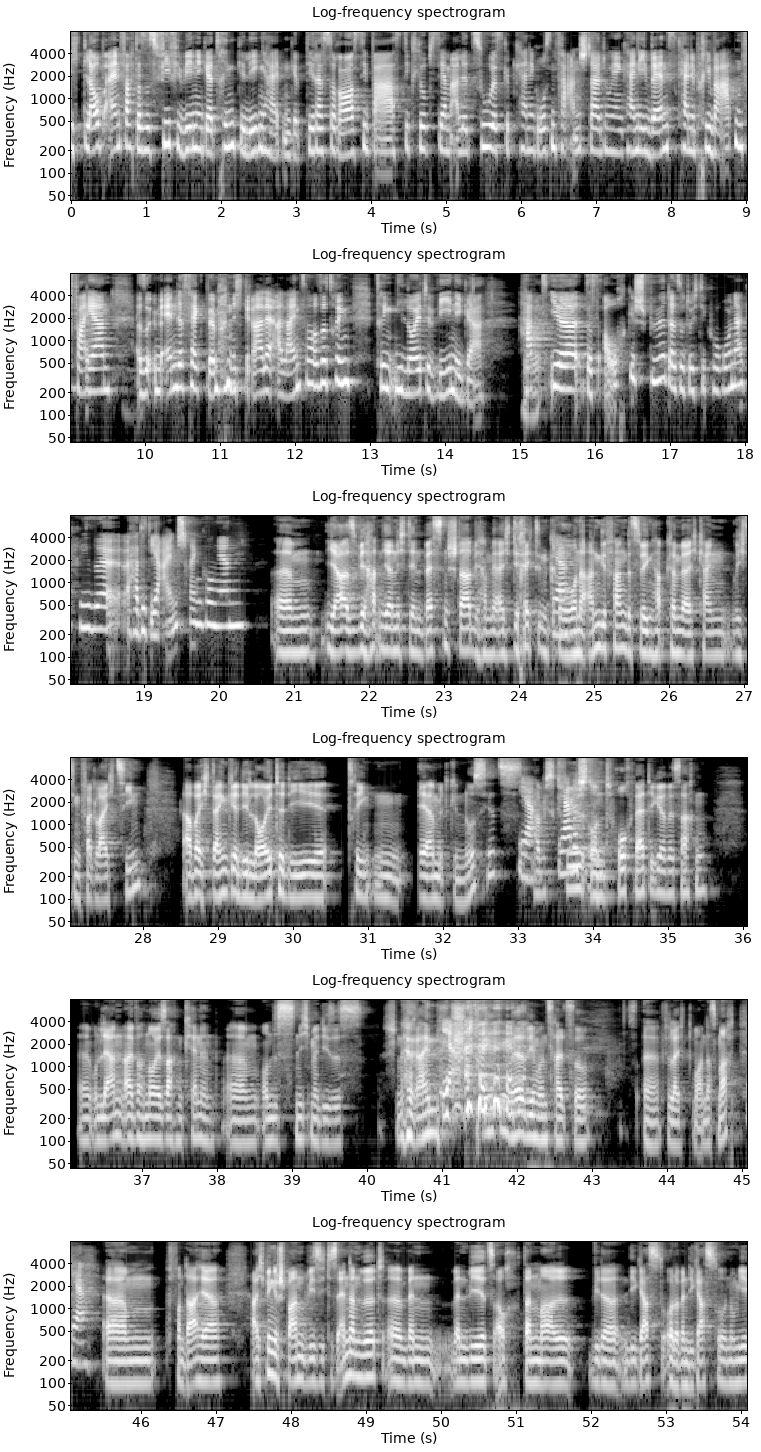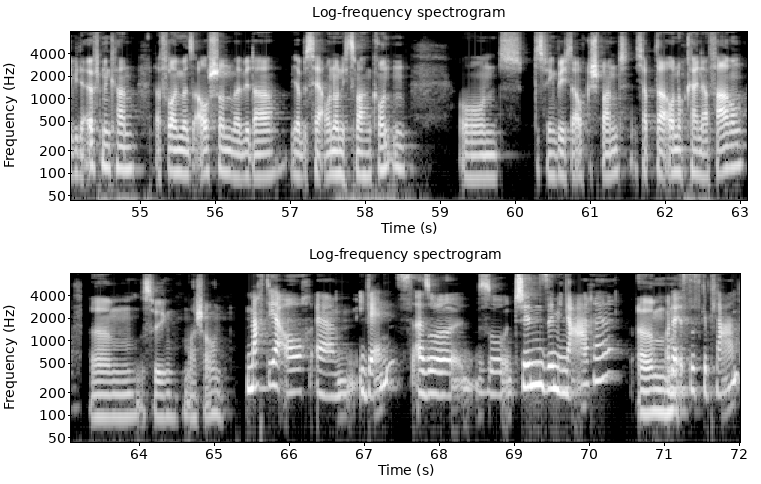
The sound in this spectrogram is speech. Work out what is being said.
ich glaube einfach, dass es viel, viel weniger Trinkgelegenheiten gibt. Die Restaurants, die Bars, die Clubs, die haben alle zu. Es gibt keine großen Veranstaltungen, keine Events, keine privaten Feiern. Also im Endeffekt, wenn man nicht gerade allein zu Hause trinkt, trinken die Leute weniger. Habt ihr das auch gespürt? Also durch die Corona-Krise, hattet ihr Einschränkungen? Ähm, ja, also wir hatten ja nicht den besten Start. Wir haben ja eigentlich direkt in Corona ja. angefangen. Deswegen können wir eigentlich keinen richtigen Vergleich ziehen. Aber ich denke, die Leute, die trinken eher mit Genuss jetzt, ja. habe ich das Gefühl, ja, und hochwertigere Sachen äh, und lernen einfach neue Sachen kennen. Ähm, und es ist nicht mehr dieses schnell rein ja. trinken, ne, wie man es halt so äh, vielleicht woanders macht. Ja. Ähm, von daher, aber ich bin gespannt, wie sich das ändern wird, äh, wenn, wenn wir jetzt auch dann mal wieder in die Gastro oder wenn die Gastronomie wieder öffnen kann. Da freuen wir uns auch schon, weil wir da ja bisher auch noch nichts machen konnten. Und deswegen bin ich da auch gespannt. Ich habe da auch noch keine Erfahrung. Ähm, deswegen mal schauen. Macht ihr auch ähm, Events, also so Gin-Seminare? Ähm, oder ist das geplant?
